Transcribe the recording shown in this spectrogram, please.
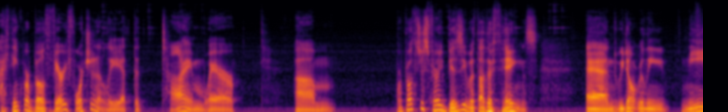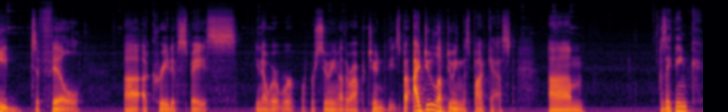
I think we're both very fortunately at the time where um, we're both just very busy with other things. And we don't really need to fill uh, a creative space. You know, we're, we're, we're, pursuing other opportunities. But I do love doing this podcast because um, I think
